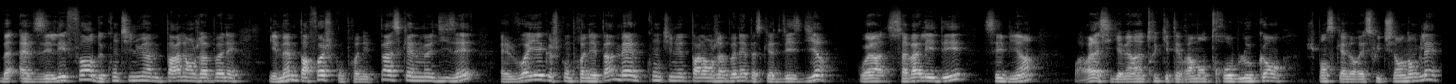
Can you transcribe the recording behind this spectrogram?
bah, elle faisait l'effort de continuer à me parler en japonais. Et même parfois, je comprenais pas ce qu'elle me disait. Elle voyait que je comprenais pas, mais elle continuait de parler en japonais parce qu'elle devait se dire, voilà, ça va l'aider, c'est bien. Voilà, s'il y avait un truc qui était vraiment trop bloquant, je pense qu'elle aurait switché en anglais.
